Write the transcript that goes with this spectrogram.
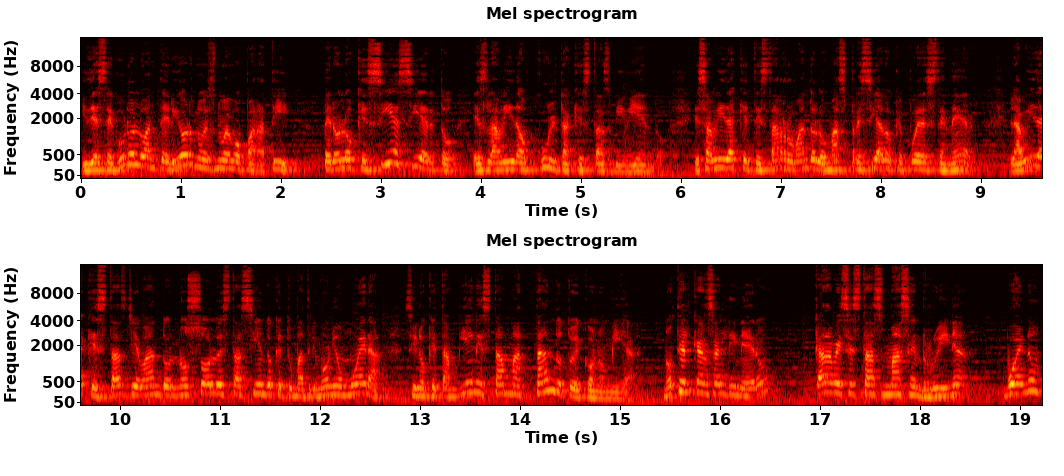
Y de seguro lo anterior no es nuevo para ti, pero lo que sí es cierto es la vida oculta que estás viviendo, esa vida que te está robando lo más preciado que puedes tener. La vida que estás llevando no solo está haciendo que tu matrimonio muera, sino que también está matando tu economía. ¿No te alcanza el dinero? ¿Cada vez estás más en ruina? Bueno,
